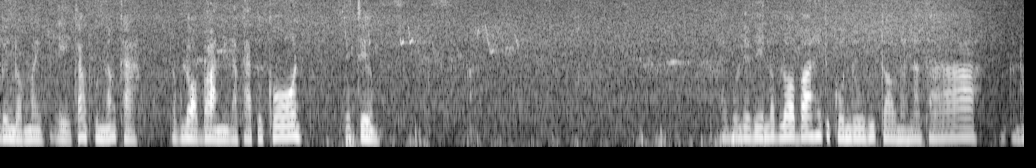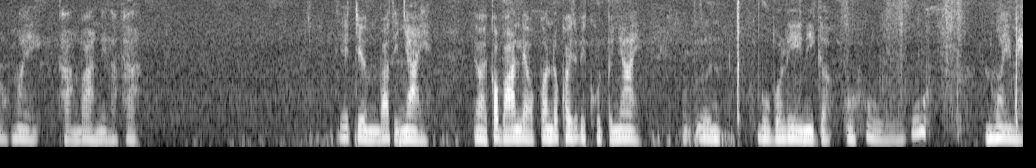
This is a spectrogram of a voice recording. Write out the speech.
เบิ่งดอกไม้เอทั้งพุ่นน้ำค่ะรอบบๆบ้านนี่ล่ะค่ะทุกคนได้เจิมถ่ายบ ริเวณรอบๆบบ้านให้ทุกคนดูคือเก่านั่นล่ะค่ะแล้วก็ดอกไม้ข้างบ้านนี่ล่ะค่ะที่เจิมว่าสิใหญ่เดี๋ยวก็บ้านแล้วก่อนแล้วค่อยจะไปขุดไปย่ายอื่นบูเบอร์รี่นี่ก็โอ้โหน่วยแม่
